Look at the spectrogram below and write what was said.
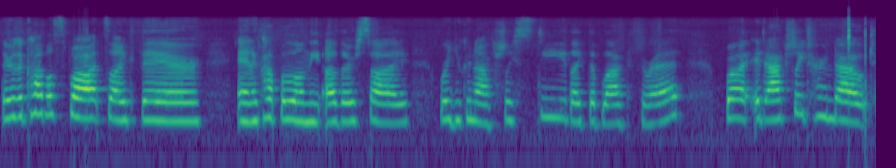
There's a couple spots like there and a couple on the other side where you can actually see like the black thread, but it actually turned out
